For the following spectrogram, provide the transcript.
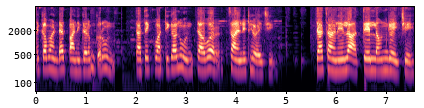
एका भांड्यात पाणी गरम करून त्यात एक वाटी घालून त्यावर चाळणी ठेवायची. त्या चाळणीला तेल लावून घ्यायचे.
